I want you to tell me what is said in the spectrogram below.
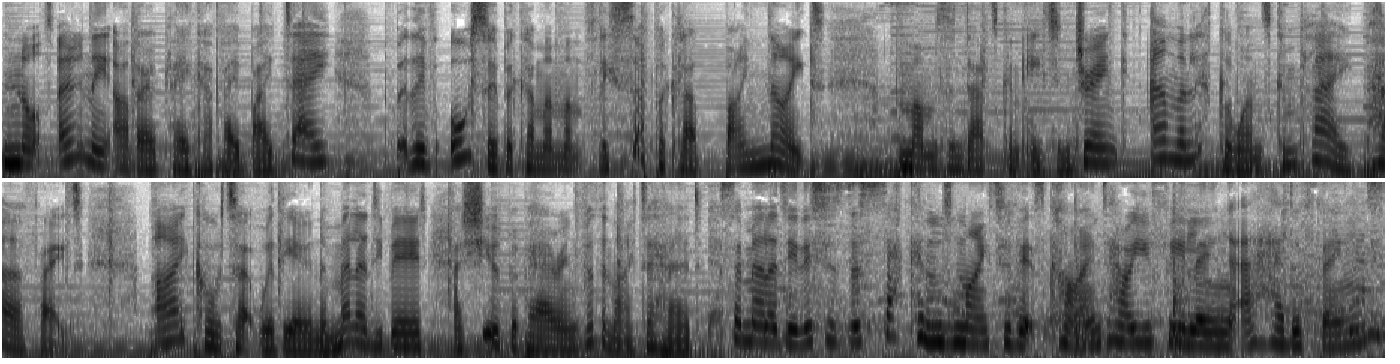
Not only are they a play cafe by day, but they've also become a monthly supper club by night. Mums and dads can eat and drink, and the little ones can play. Perfect. I caught up with the owner, Melody Beard, as she was preparing for the night ahead. So, Melody, this is the second night of its kind. How are you feeling ahead of things?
